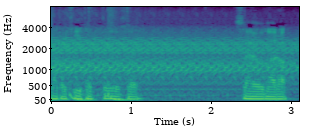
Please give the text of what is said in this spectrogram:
また聞いたってください。さようなら。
